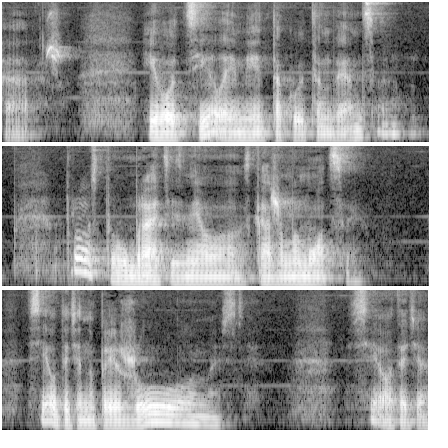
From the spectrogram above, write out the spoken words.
Хорошо. И вот тело имеет такую тенденцию просто убрать из него, скажем, эмоции все вот эти напряженности, все вот эти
